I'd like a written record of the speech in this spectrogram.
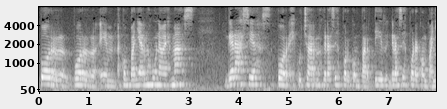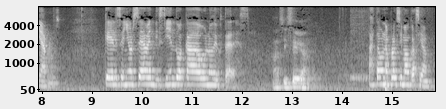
por, por em, acompañarnos una vez más. Gracias por escucharnos, gracias por compartir, gracias por acompañarnos. Que el Señor sea bendiciendo a cada uno de ustedes. Así sea. Hasta una próxima ocasión.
